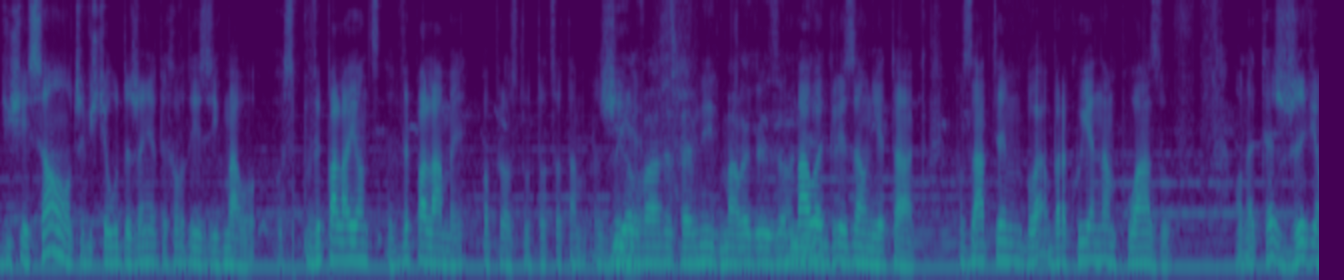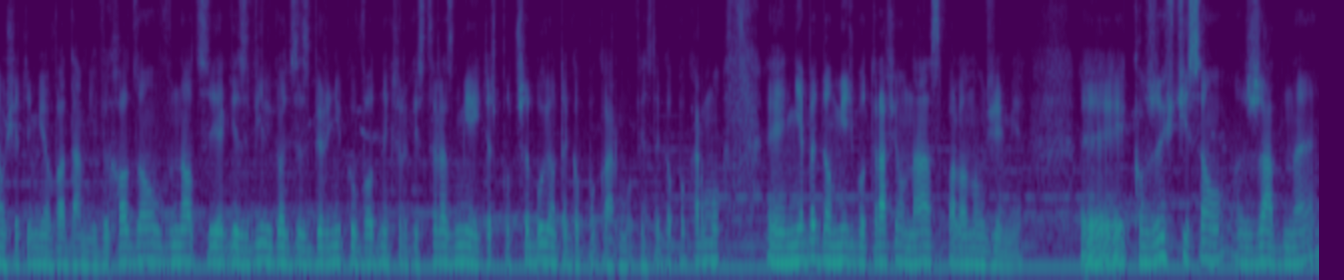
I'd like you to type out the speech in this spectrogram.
Dzisiaj są oczywiście uderzenia tych owadów, jest ich mało. Wypalając, wypalamy po prostu to, co tam I żyje. owady pewnie, i małe gryzonie. Małe gryzonie, tak. Poza tym bra- brakuje nam płazów. One też żywią się tymi owadami. Wychodzą w nocy, jak jest wilgoć ze zbiorników wodnych, których jest coraz mniej. Też potrzebują tego pokarmu, więc tego pokarmu y, nie będą mieć, bo trafią na spaloną ziemię. Y, Korzyści są żadne,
